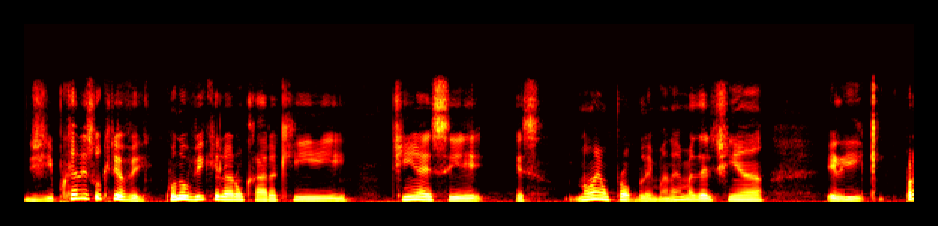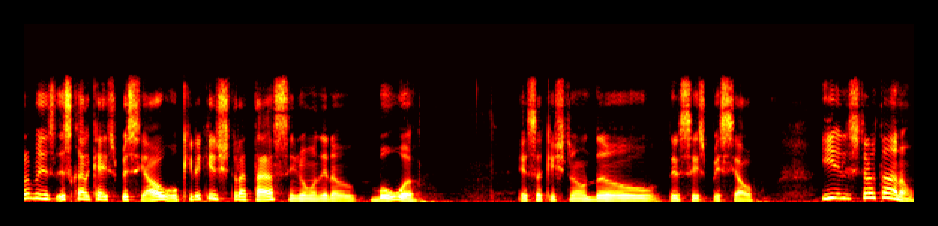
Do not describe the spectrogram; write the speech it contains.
De... Porque era isso que eu queria ver. Quando eu vi que ele era um cara que tinha esse. esse... Não é um problema, né? Mas ele tinha. Ele. Pra ver esse cara que é especial, eu queria que eles tratassem de uma maneira boa essa questão do, dele ser especial. E eles trataram.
